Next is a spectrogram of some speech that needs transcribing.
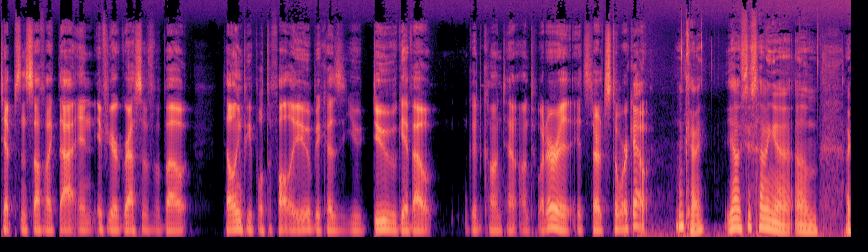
tips and stuff like that, and if you're aggressive about telling people to follow you because you do give out good content on Twitter, it, it starts to work out. Okay. Yeah, I was just having a um a,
